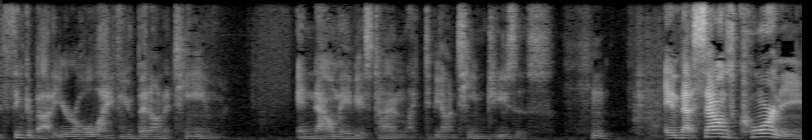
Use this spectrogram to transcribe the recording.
think about it. Your whole life you've been on a team. And now maybe it's time like to be on Team Jesus. Hmm. and that sounds corny,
